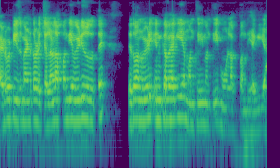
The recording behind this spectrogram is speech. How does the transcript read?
ਐਡਵਰਟਾਈਜ਼ਮੈਂਟ ਤੁਹਾਡੇ ਚੱਲਣ ਲੱਗ ਪੈਂਦੀ ਆ ਵੀਡੀਓਜ਼ ਉੱਤੇ, ਤੇ ਤੁਹਾਨੂੰ ਜਿਹੜੀ ਇਨਕਮ ਹੈਗੀ ਆ ਮੰਥਲੀ ਮੰਥਲੀ ਹੋਣ ਲੱਗ ਪੈਂਦੀ ਹੈਗੀ ਆ।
